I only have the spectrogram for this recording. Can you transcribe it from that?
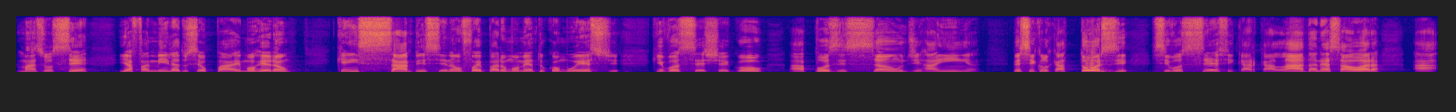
Mas você e a família do seu pai morrerão. Quem sabe se não foi para um momento como este que você chegou a posição de rainha. Versículo 14: Se você ficar calada nessa hora, a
